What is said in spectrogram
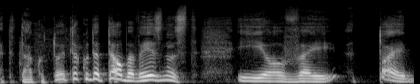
Eto, tako, to je tako da ta obaveznost i ovaj, to je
